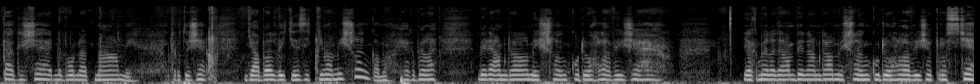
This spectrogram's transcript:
Takže, nebo nad námi, protože ďábel vítězí těma myšlenkama. Jakmile by nám dal myšlenku do hlavy, že jakmile by nám dal myšlenku do hlavy, že prostě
